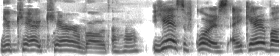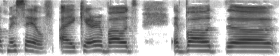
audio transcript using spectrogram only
you care care about uh-huh. Yes of course. I care about myself. I care about about the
